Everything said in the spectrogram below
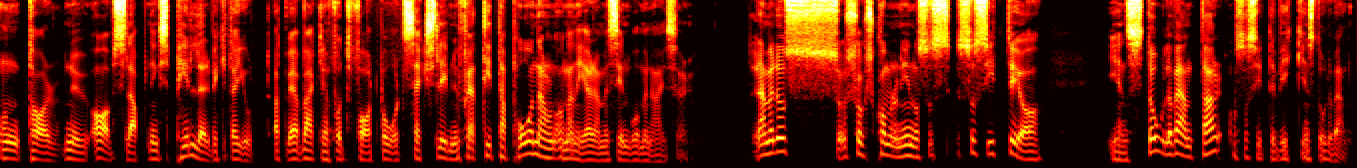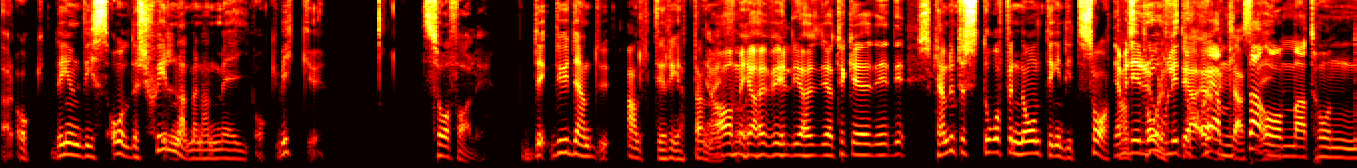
hon tar nu avslappningspiller vilket har gjort att vi har verkligen fått fart på vårt sexliv. Nu får jag titta på när hon onanerar med sin womanizer. Nej, men då så, så, kommer hon in och så, så sitter jag i en stol och väntar och så sitter Vicky i en stol och väntar. Och det är en viss åldersskillnad mellan mig och Vicky. Så farlig. Det, det är ju den du alltid retar mig Ja för. men jag, vill, jag, jag tycker det, det, Kan du inte stå för någonting i ditt satans ja, men det är roligt att skämta om att hon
